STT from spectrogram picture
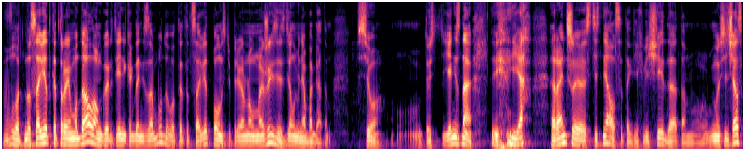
Вот. Но совет, который ему дал, он говорит, я никогда не забуду. Вот этот совет полностью перевернул мою жизнь и сделал меня богатым. Все. То есть, я не знаю, я раньше стеснялся таких вещей, да, там, но сейчас,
